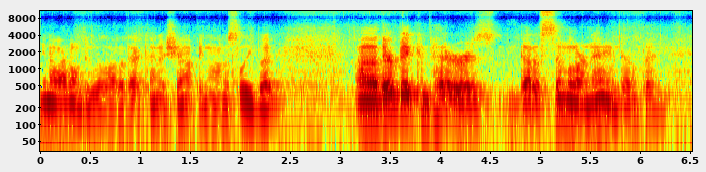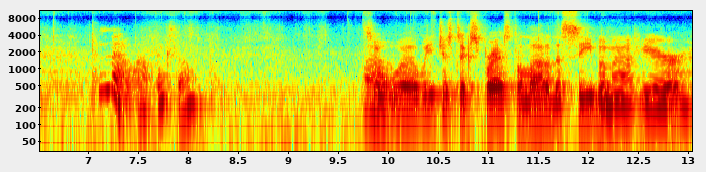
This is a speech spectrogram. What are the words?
you know, I don't do a lot of that kind of shopping, honestly, but uh, their big competitor has got a similar name, don't they? No, I don't think so. Um, So uh, we just expressed a lot of the sebum out here,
